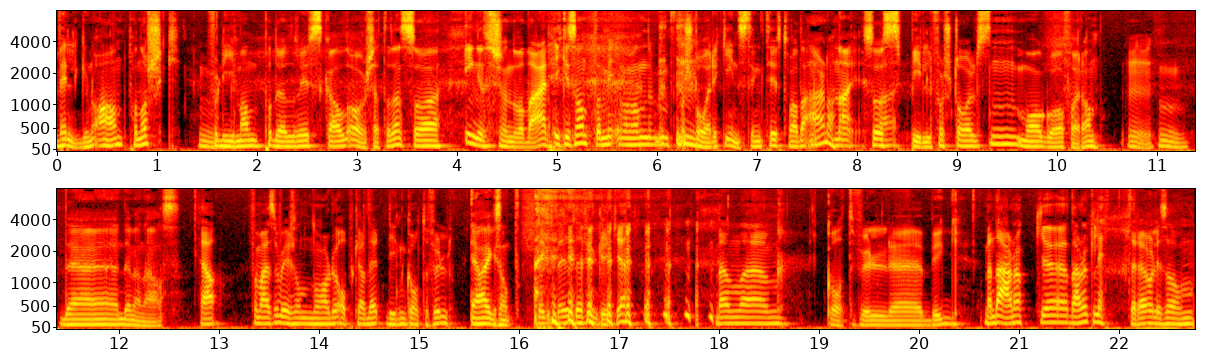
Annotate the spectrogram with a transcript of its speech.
velger noe annet på norsk, Mm. fordi man på død og liv skal oversette det, så Ingen skjønner hva det er. Ikke sant? Man forstår ikke instinktivt hva det er, da. Nei. Så Nei. spillforståelsen må gå foran. Mm. Mm. Det, det mener jeg, altså. Ja. For meg så blir det sånn, nå har du oppgradert din gåtefull. Ja, ikke sant. Det, det, det funker ikke. Men, um, Gåtefull uh, bygg. men det, er nok, eh, det er nok lettere å liksom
